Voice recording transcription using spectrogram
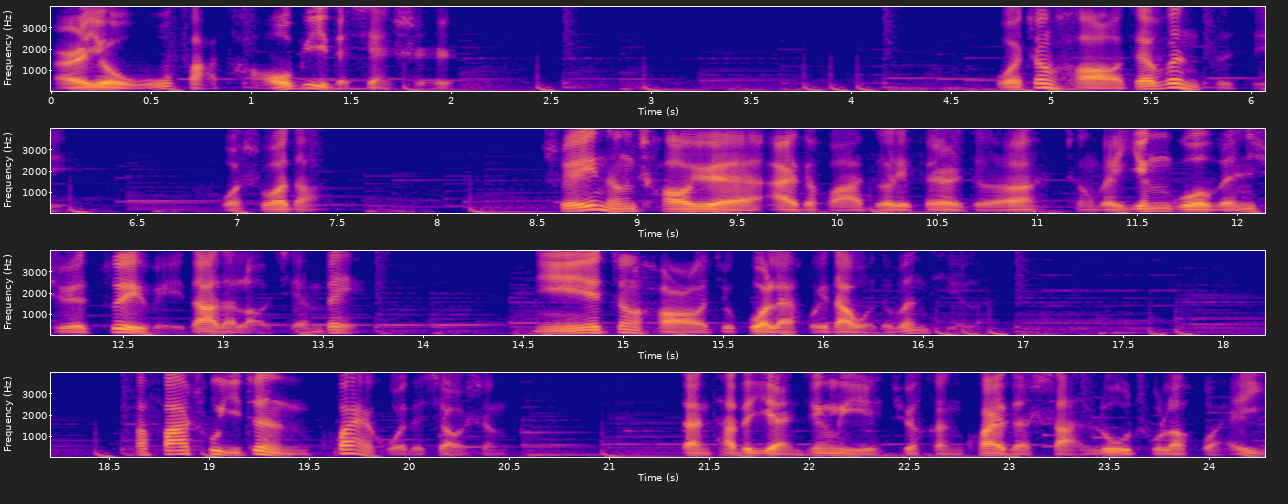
而又无法逃避的现实。我正好在问自己，我说道：“谁能超越爱德华·德里菲尔德，成为英国文学最伟大的老前辈？”你正好就过来回答我的问题了。他发出一阵快活的笑声，但他的眼睛里却很快地闪露出了怀疑。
